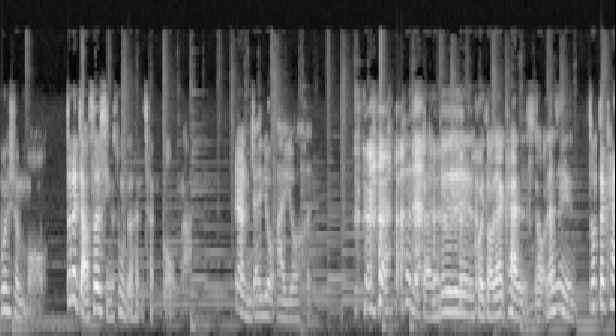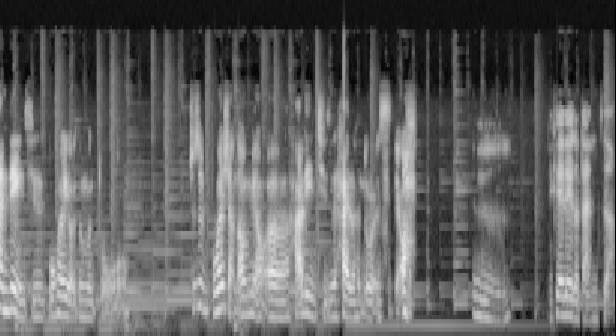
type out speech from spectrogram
为什么这个角色形塑的很成功啦，让人家又爱又恨。可能就是回头再看的时候，但是你都在看电影，其实不会有这么多，就是不会想到妙呃哈利其实害了很多人死掉。嗯。你可以列个单子啊，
